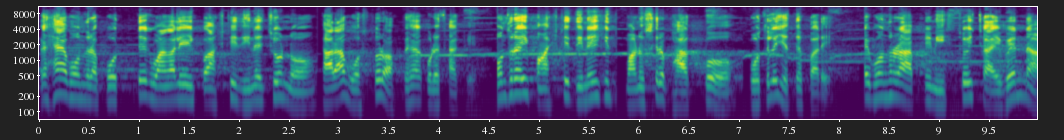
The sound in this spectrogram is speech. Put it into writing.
হ্যাঁ বন্ধুরা, প্রত্যেক বাঙালি এই পাঁচটি দিনের জন্য সারা বস্ত্র অপেক্ষা করে থাকে। বন্ধুরা, এই পাঁচটি দিনেই কিন্তু মানুষের ভাগ্য বদলে যেতে পারে। তাই বন্ধুরা, আপনি নিশ্চয়ই চাইবেন না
